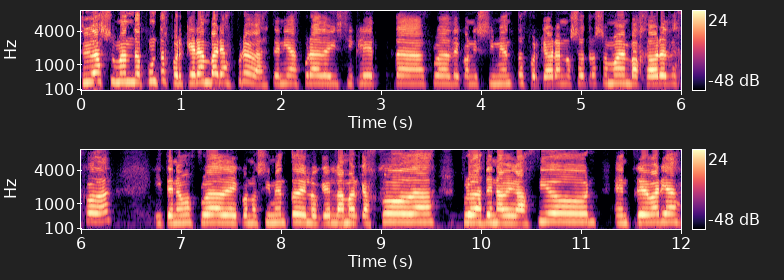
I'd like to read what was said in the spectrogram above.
tú ibas sumando puntos porque eran varias pruebas. Tenías pruebas de bicicleta, pruebas de conocimientos, porque ahora nosotros somos embajadores de Skoda y tenemos pruebas de conocimiento de lo que es la marca Skoda, pruebas de navegación, entre varias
